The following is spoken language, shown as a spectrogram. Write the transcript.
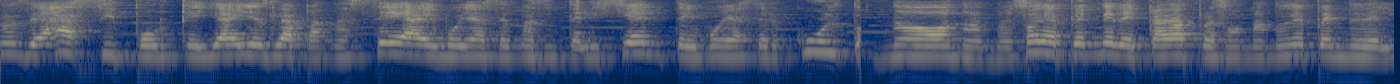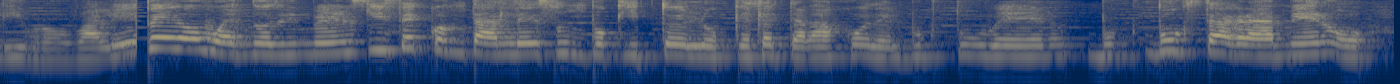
no es de, ah, sí, porque ya es la panacea y voy a ser más inteligente y voy a ser culto. No, no, no, eso depende de cada persona, no depende del libro, ¿vale? Pero bueno, Dreamers, quise contarles un poquito de lo que es el trabajo del booktuber, book, bookstagrammer o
